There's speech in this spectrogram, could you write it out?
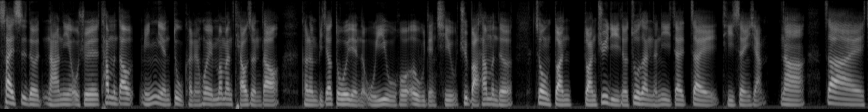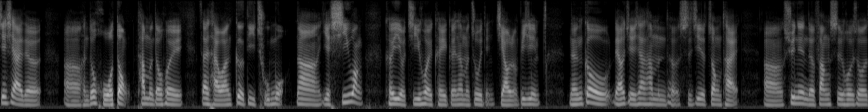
赛事的拿捏，我觉得他们到明年度可能会慢慢调整到可能比较多一点的五一五或二五点七五，去把他们的这种短短距离的作战能力再再提升一下。那在接下来的呃很多活动，他们都会在台湾各地出没。那也希望可以有机会可以跟他们做一点交流，毕竟能够了解一下他们的实际的状态。呃，训练的方式或者说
